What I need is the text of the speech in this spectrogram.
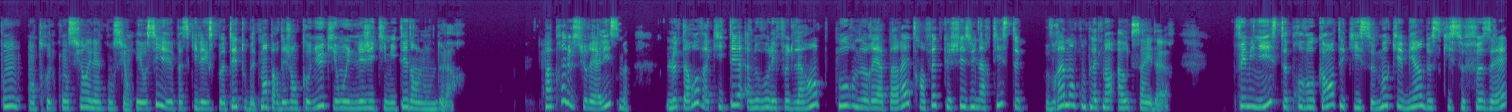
pont entre le conscient et l'inconscient, et aussi parce qu'il est exploité tout bêtement par des gens connus qui ont une légitimité dans le monde de l'art. Après le surréalisme, le tarot va quitter à nouveau les feux de la rampe pour ne réapparaître en fait que chez une artiste vraiment complètement outsider. Féministe, provocante et qui se moquait bien de ce qui se faisait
